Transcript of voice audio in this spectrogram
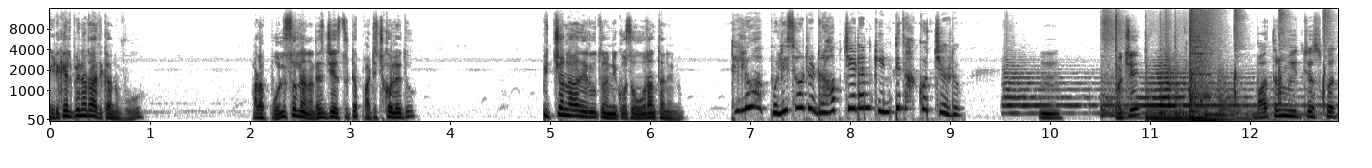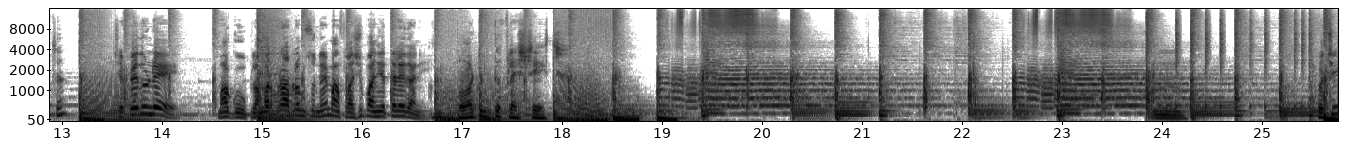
ఏడికెళ్ళిపోయినావు రాధిక నువ్వు? ఆడ పోలీసులు నన్ను అరెస్ట్ చేస్తుంటే పట్టించుకోలేదు. పిచ్చోన్లాగా తిరుగుతున్నా నీకోసం ఊరంతా నేను. టిల్లు ఆ పులిస్ ఒకటి డ్రాప్ చేయడానికి ఇంటి దాకా వచ్చాడు. వచ్చి. బాత్రూమ్ యూజ్ చేసుకోవచ్చా? చెప్పేది ఉండే మాకు ప్లంబర్ ప్రాబ్లమ్స్ ఉన్నాయి మా ఫ్లష్ పని చేస్తలేదని బాటిల్తో ఫ్లష్ చేయొచ్చు. వచ్చి.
